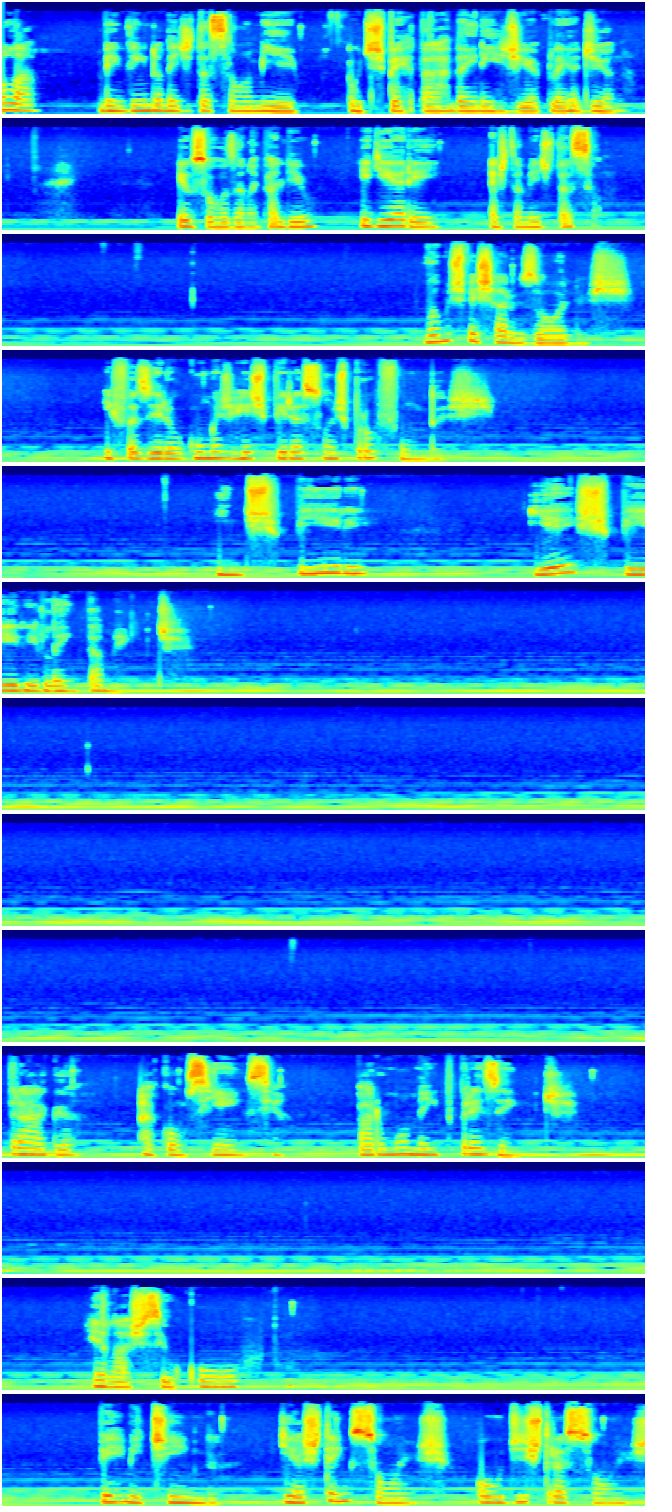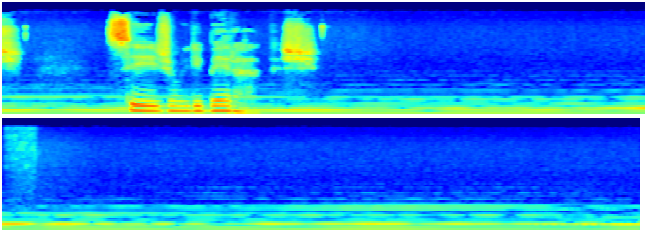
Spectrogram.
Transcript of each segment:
Olá, bem-vindo à meditação Amie, o despertar da energia pleiadiana. Eu sou Rosana Calil e guiarei esta meditação. Vamos fechar os olhos e fazer algumas respirações profundas. Inspire e expire lentamente. Traga a consciência para o momento presente. Relaxe seu corpo, permitindo que as tensões ou distrações sejam liberadas.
